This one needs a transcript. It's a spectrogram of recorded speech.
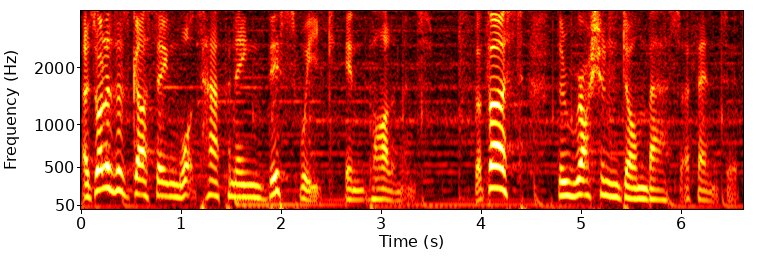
As well as discussing what's happening this week in Parliament. But first, the Russian Donbass offensive.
